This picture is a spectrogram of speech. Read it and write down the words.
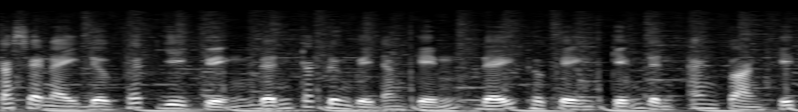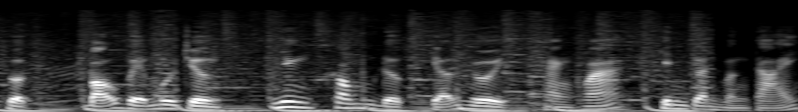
Các xe này được phép di chuyển đến các đơn vị đăng kiểm để thực hiện kiểm định an toàn kỹ thuật, bảo vệ môi trường nhưng không được chở người, hàng hóa, kinh doanh vận tải.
